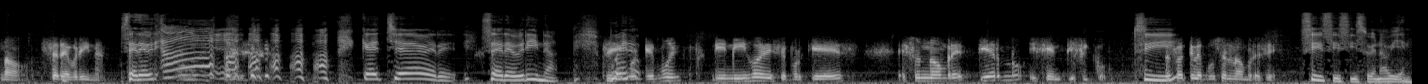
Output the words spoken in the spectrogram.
No, cerebrina. Cerebri ¡Ah! ¡Qué chévere! Cerebrina. Sí, bueno, es muy... Mi, mi hijo dice porque es, es un nombre tierno y científico. sí. Eso que le puso el nombre, sí. Sí, sí, sí, suena bien.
